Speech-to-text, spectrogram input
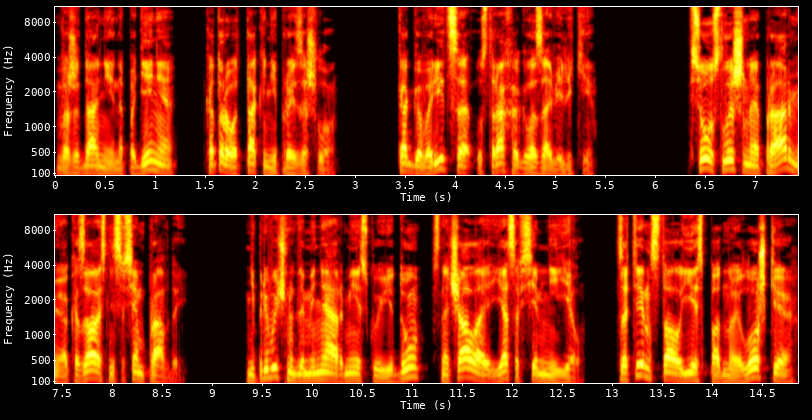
в ожидании нападения, которого так и не произошло. Как говорится, у страха глаза велики. Все услышанное про армию оказалось не совсем правдой. Непривычную для меня армейскую еду сначала я совсем не ел. Затем стал есть по одной ложке,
